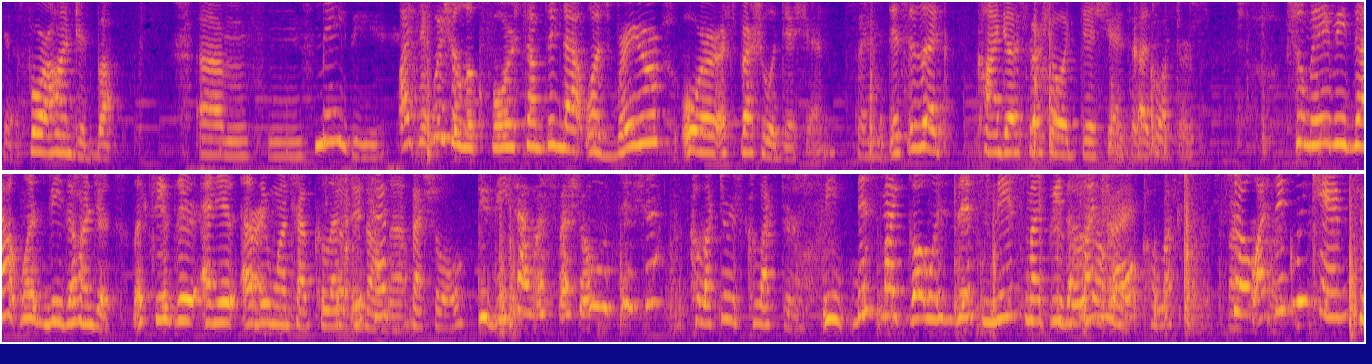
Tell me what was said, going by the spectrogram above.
Yes. for a hundred bucks? um maybe. I think we should look for something that was rare or a special edition. Same. This is like kind of a special edition. It says 'cause- collectors. So maybe that must be the hundred. Let's see if there are any other right. ones have collectors So this has them. special. Do these have a special edition? Collectors, collectors. This might go with this, and this might be the Those are all hundred. collectors. So I think we came to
